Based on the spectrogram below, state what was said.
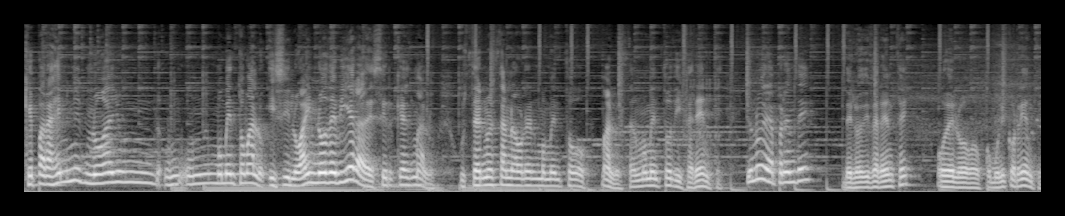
que para Géminis no hay un, momento malo. Y si lo hay, no debiera decir que es malo. Ustedes no están ahora en un momento malo, están en un momento diferente. Y uno debe aprender de lo diferente o de lo común y corriente.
